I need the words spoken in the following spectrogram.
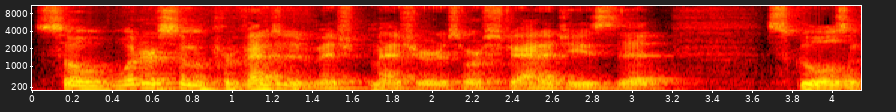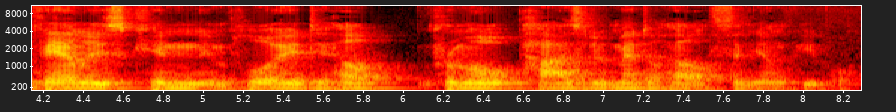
So, what are some preventative measures or strategies that schools and families can employ to help promote positive mental health in young people?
